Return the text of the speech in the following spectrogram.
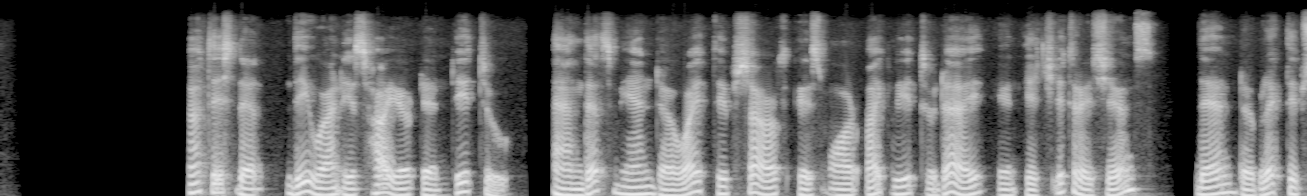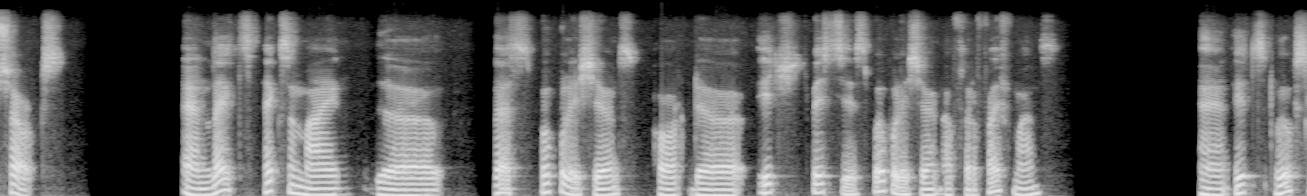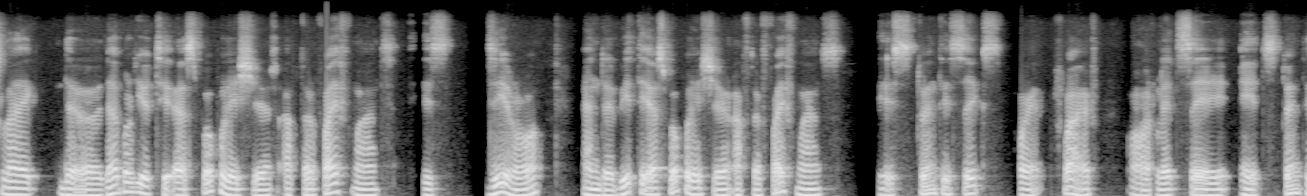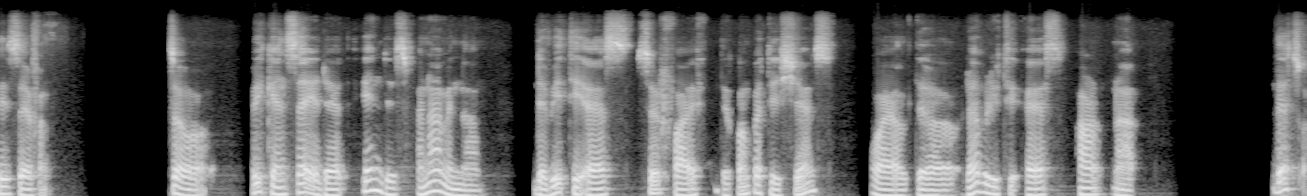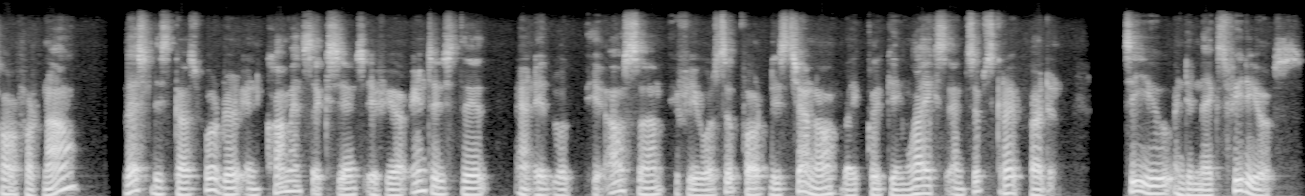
Notice that D1 is higher than D2, and that means the white-tip shark is more likely to die in each iterations than the black-tip sharks. And let's examine the class populations or the each species population after 5 months. And it looks like the WTS population after 5 months is 0 and the BTS population after 5 months is 26.5 or let's say it's 27. So we can say that in this phenomenon, the BTS survived the competitions while the WTS are not. That's all for now. Let's discuss further in comment sections if you are interested and it would be awesome if you would support this channel by clicking likes and subscribe button. See you in the next videos.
